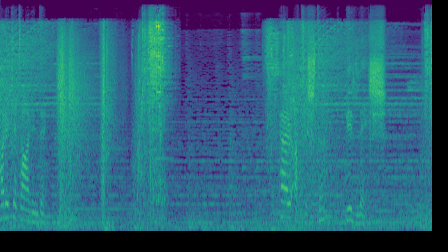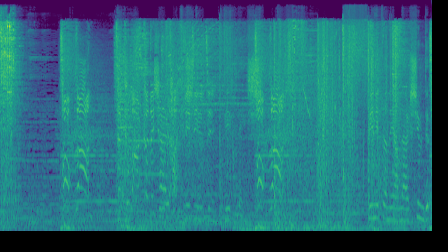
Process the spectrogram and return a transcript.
Hareket halinde. Her atışta birleş. Toplan! Takım arkadaşın katledildi. Birleş. Toplan! Beni tanıyanlar şimdi ölür.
